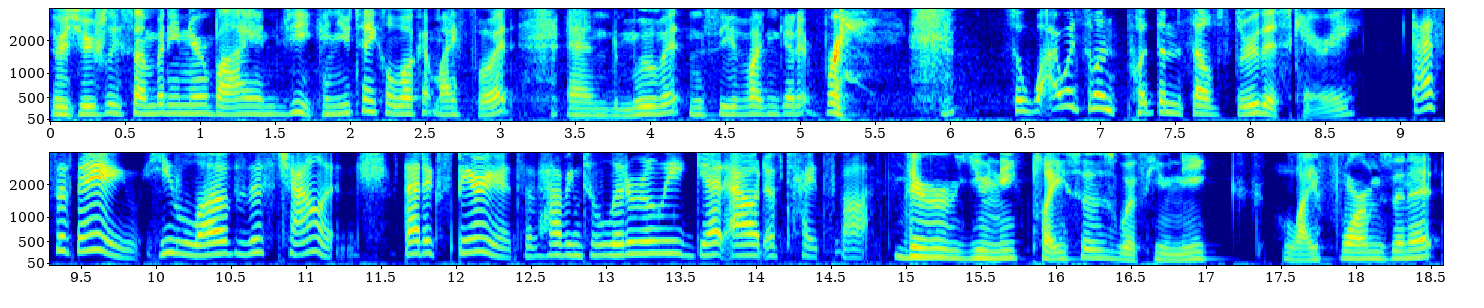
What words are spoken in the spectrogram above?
there's usually somebody nearby, and gee, can you take a look at my foot and move it and see if I can get it free? So, why would someone put themselves through this, Carrie? That's the thing. He loves this challenge, that experience of having to literally get out of tight spots. They're unique places with unique life forms in it.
